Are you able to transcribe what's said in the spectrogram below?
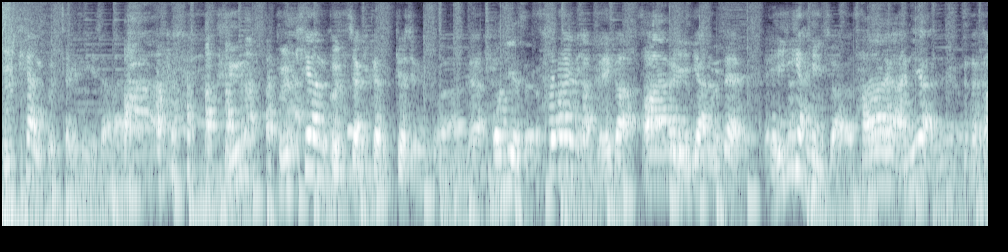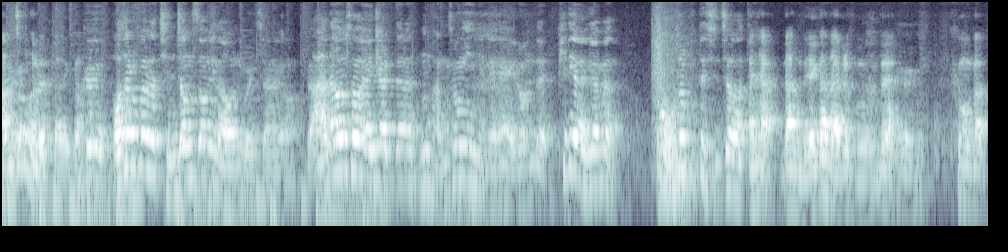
불쾌한 골짜기 생기잖아. 그 불쾌한 골짜기가 느껴지는 거야. 내가 어디에서요? 사람이 아, 내가 사람이 아, 얘기하는데 A가 아닌 줄 알았어. 아, 아니에요, 아니에요. 그래서 깜짝 놀랐다니까. 그 어설프면서 진정성이 나오는 거 있잖아요. 그 아나운서 얘기할 때는 음, 방송인이네 이러는데 PD가 얘기하면 어, 어설플 때 진짜 같아. 아니야, 난 내가 나를 보는데 네. 그 뭔가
